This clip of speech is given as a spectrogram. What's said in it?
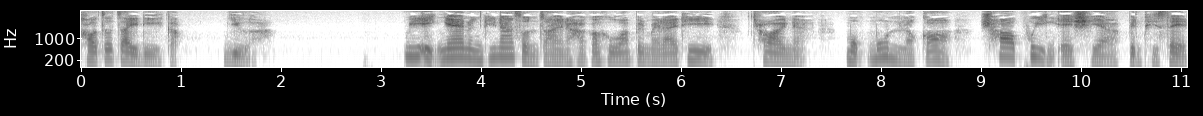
เขาจะใจดีกับเหยื่อ มีอีกแง่หนึ่งที่น่าสนใจนะคะ ก็คือว่าเป็นไปได้ที่ทรอยเนี่ยหมกมุ่นแล้วก็ชอบผู้หญิงเอเชียเป็นพิเศษ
